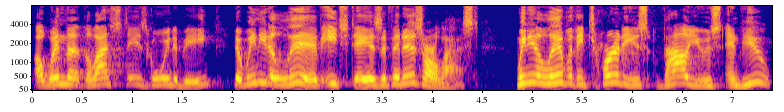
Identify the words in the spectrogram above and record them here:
uh, when the, the last day is going to be, that we need to live each day as if it is our last. We need to live with eternity's values and view.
